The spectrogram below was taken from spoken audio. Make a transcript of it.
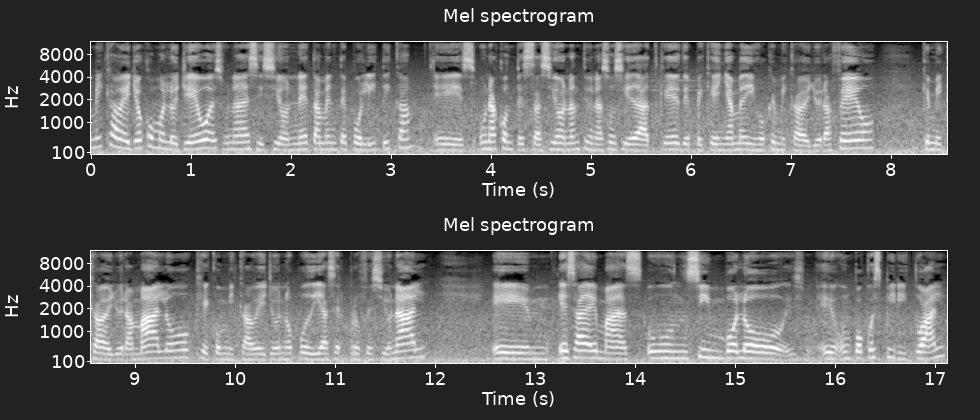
mi cabello como lo llevo es una decisión netamente política, es una contestación ante una sociedad que desde pequeña me dijo que mi cabello era feo, que mi cabello era malo, que con mi cabello no podía ser profesional. Eh, es además un símbolo eh, un poco espiritual.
